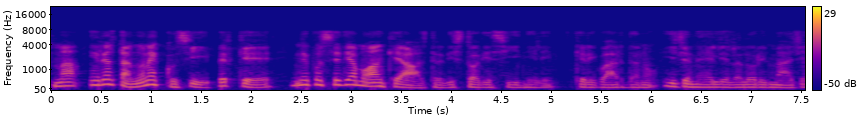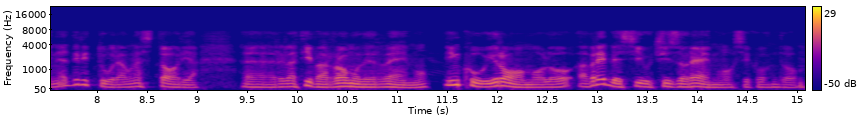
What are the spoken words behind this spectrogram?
Ma in realtà non è così perché ne possediamo anche altre di storie simili che riguardano i gemelli e la loro immagine, addirittura una storia eh, relativa a Romolo e Remo, in cui Romolo avrebbe sì ucciso Remo, secondo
